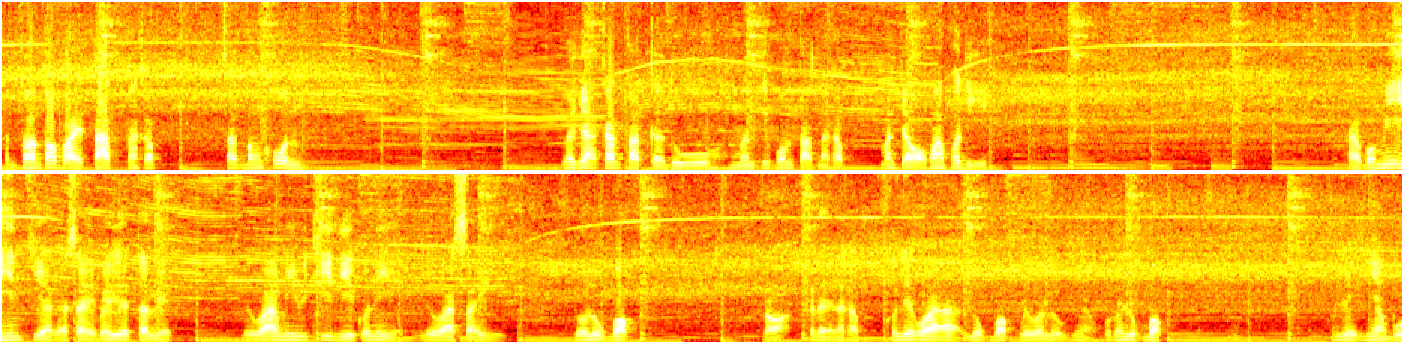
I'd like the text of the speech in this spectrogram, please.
ขั้นตอนต่อไปตัดนะครับ ตัดบางคน ระยะการตัดก็ดูเหมือนที่ผมตัดนะครับ มันจะออกมาพอดีถ้าบ่มีหินเจียก็ใส่ใบเลือดตะเล็ดหรือว่ามีวิธีดีกว่านี้ หรือว่าใส่ ตัวลูกบล็อกก็ก็ได้นะครับเขาเรียกว่าลูกบล็อกหรือว่าลูกเนี่ยเขาเป็นลูกบล็อกเขาเรียกอย่างบุ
